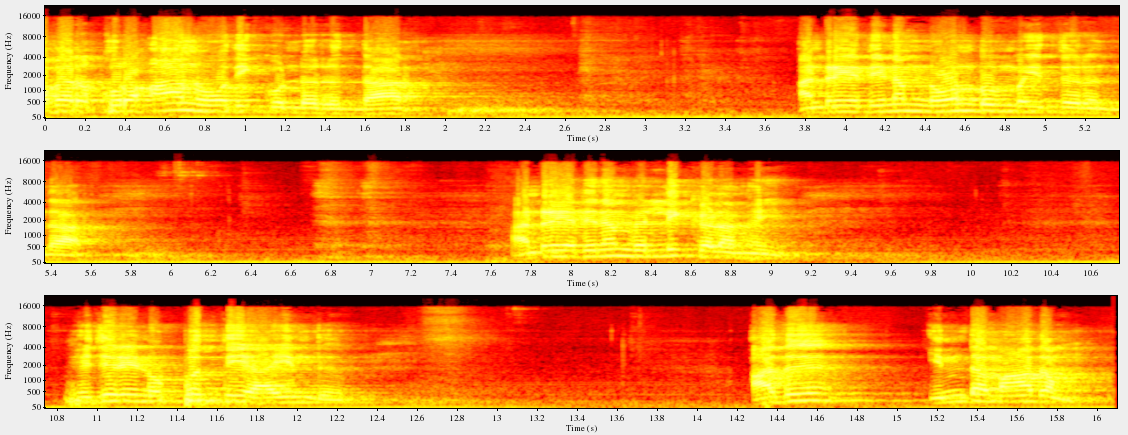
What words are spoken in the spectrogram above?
அவர் குர்ஆன் ஓதிக் கொண்டிருந்தார். அன்றைய தினம் நோன்பும் வைத்திருந்தார். அன்றைய தினம் வெள்ளிக்கிழமை ஹிஜரி முப்பத்தி ஐந்து. அது இந்த மாதம்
